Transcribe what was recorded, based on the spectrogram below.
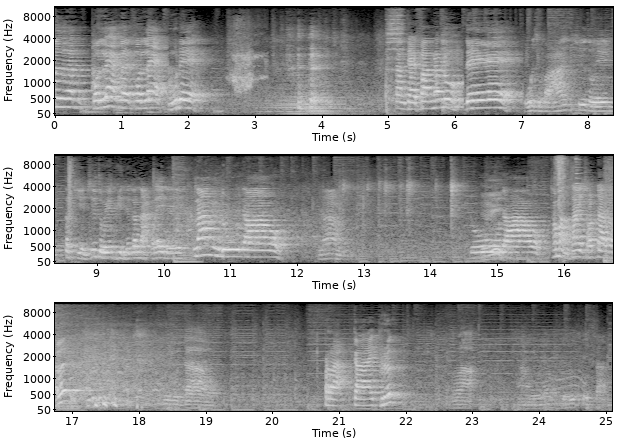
เตือนคนแรกเลยคนแรกหนูเด ตั้งใจฟังนะลูกเด โอ้ยสบายชื่อตัวเองถ้าเขียนชื่อตัวเองผิดเนี่ยก็หนักเลยเลยนั่งดูดาว นั่งดูดาว ถ้าหมั่นไส้ช็อตได้ปะเฮ้ย ดูดาวประกายพฤกษ์ละเอาแล้วดูไอ้สัตว์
